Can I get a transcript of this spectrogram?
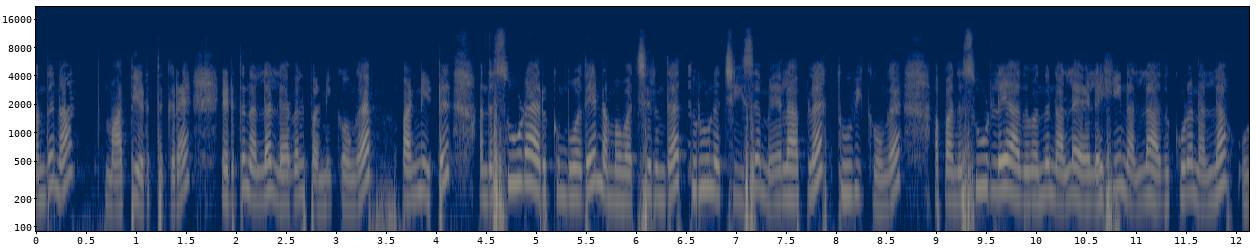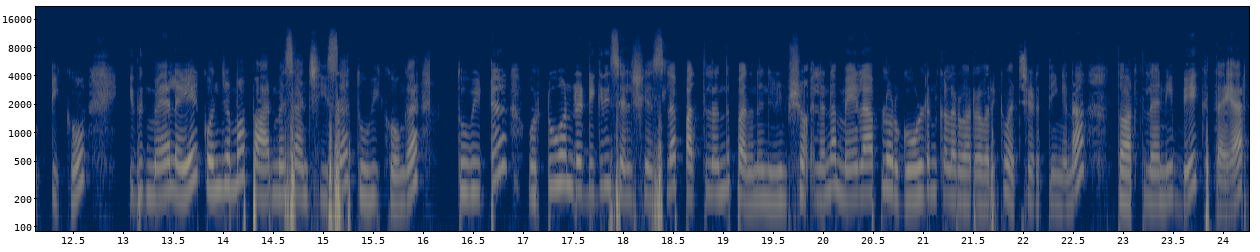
வந்து நான் மாற்றி எடுத்துக்கிறேன். எடுத்து நல்லா லெவல் பண்ணிக்கோங்க. பண்ணிவிட்டு அந்த சூடாக இருக்கும்போதே நம்ம வச்சுருந்த துருவன சீஸை மேலாப்பில் தூவிக்கோங்க. அப்போ அந்த சூட்லேயே அது வந்து நல்லா இலகி நல்லா அது கூட நல்லா ஒட்டிக்கும். இதுக்கு மேலேயே கொஞ்சமாக பார்மெசான் சீஸை தூவிக்கோங்க. தூவிட்டு ஒரு டூ ஹண்ட்ரட் டிகிரி செல்சியஸில் பத்துலேருந்து பதினஞ்சு நிமிஷம் இல்லைன்னா மேலாப்பில் ஒரு கோல்டன் கலர் வர்ற வரைக்கும் வச்சு எடுத்தீங்கன்னா தார்த்லனி பேக் தயார்.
